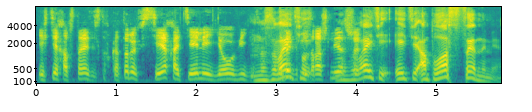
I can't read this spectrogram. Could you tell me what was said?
и в тех обстоятельствах, в которых все хотели ее увидеть. Называйте, вот эти называйте эти амплуа сценами.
